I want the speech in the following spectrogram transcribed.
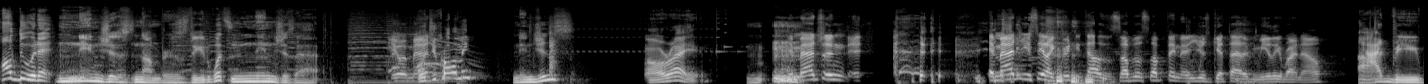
I'll do it at ninjas numbers, dude. What's ninjas at? Yo, imagine, What'd you call me? Ninjas? All right. Imagine. imagine you see like fifty thousand subs or something, and you just get that immediately right now, I'd be.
